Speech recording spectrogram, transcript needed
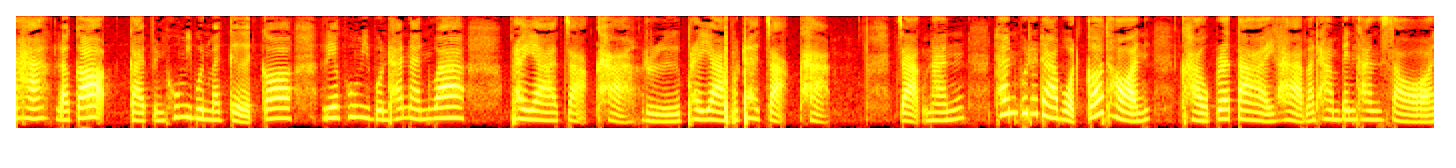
นะคะ แล้วก็กลายเป็นผู้มีบุญมาเกิดก็เรียกผู้มีบุญท่านนั้นว่าพระยาจักค่ะ หรือพระยาพุทธจักค่ะ จากนั้นท่านพุทธดาบทก็ถอนเขากระต่ายค่ะมาทำเป็นคันสอน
